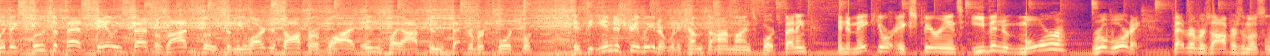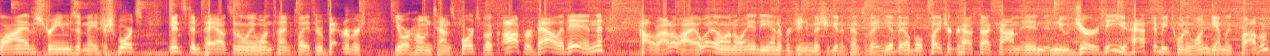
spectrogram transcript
With exclusive bets, daily specials, odds boosts, and the largest offer of live in-play options, BetRivers Sportsbook is the industry leader when it comes to online sports betting. And to make your experience even more rewarding, BetRivers offers the most live streams of major sports, instant payouts, and only one-time playthrough. BetRivers, your hometown sportsbook. Offer valid in Colorado, Iowa, Illinois, Indiana, Virginia, Michigan, and Pennsylvania. Available at PlaySugarHouse.com in New Jersey. You have to be 21. Gambling problem?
